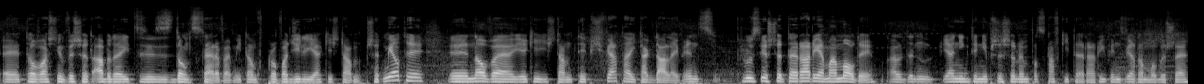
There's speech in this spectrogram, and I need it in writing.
e, to właśnie wyszedł update z Don't Serve i tam wprowadzili jakieś tam przedmioty. E, nowe, jakiś tam typ świata i tak dalej, więc plus jeszcze Terraria ma mody, ale ja nigdy nie przeszedłem podstawki Terrarii, więc wiadomo by, że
